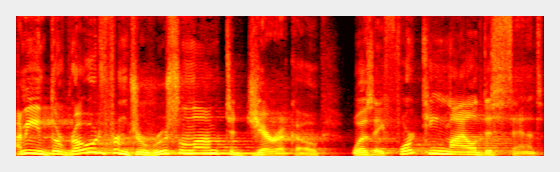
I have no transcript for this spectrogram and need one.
I mean, the road from Jerusalem to Jericho was a 14 mile descent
